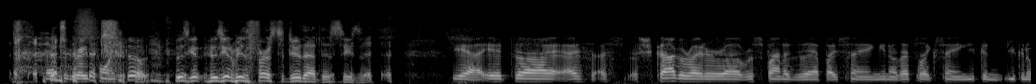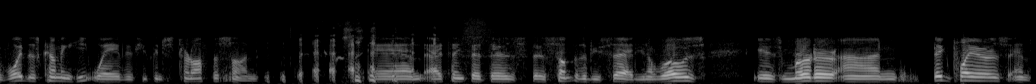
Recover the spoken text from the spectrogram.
That's a great point too. who's gonna, who's going to be the first to do that this season? Yeah, it. Uh, a, Chicago writer uh, responded to that by saying, you know, that's like saying you can you can avoid this coming heat wave if you can just turn off the sun. and I think that there's there's something to be said. You know, Rose is murder on big players and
